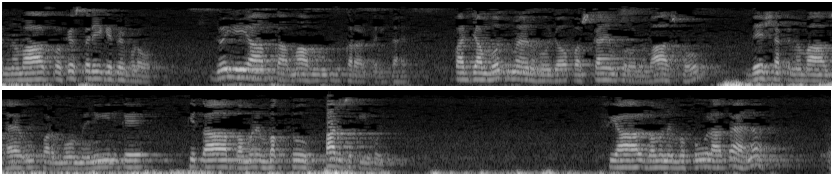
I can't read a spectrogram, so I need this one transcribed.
نماز کو کس طریقے پہ پڑھو؟ جو یہ آپ کا ماحول مقرر طریقہ ہے. پر جب مطمئن ہو جاؤ پس قائم کرو نماز کو، بے شک نماز ہے اوپر مومنین کے کتاب بمن مکتوب فرض کی ہوئی۔ سیال بمن مقول آتا ہے نا؟ تو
